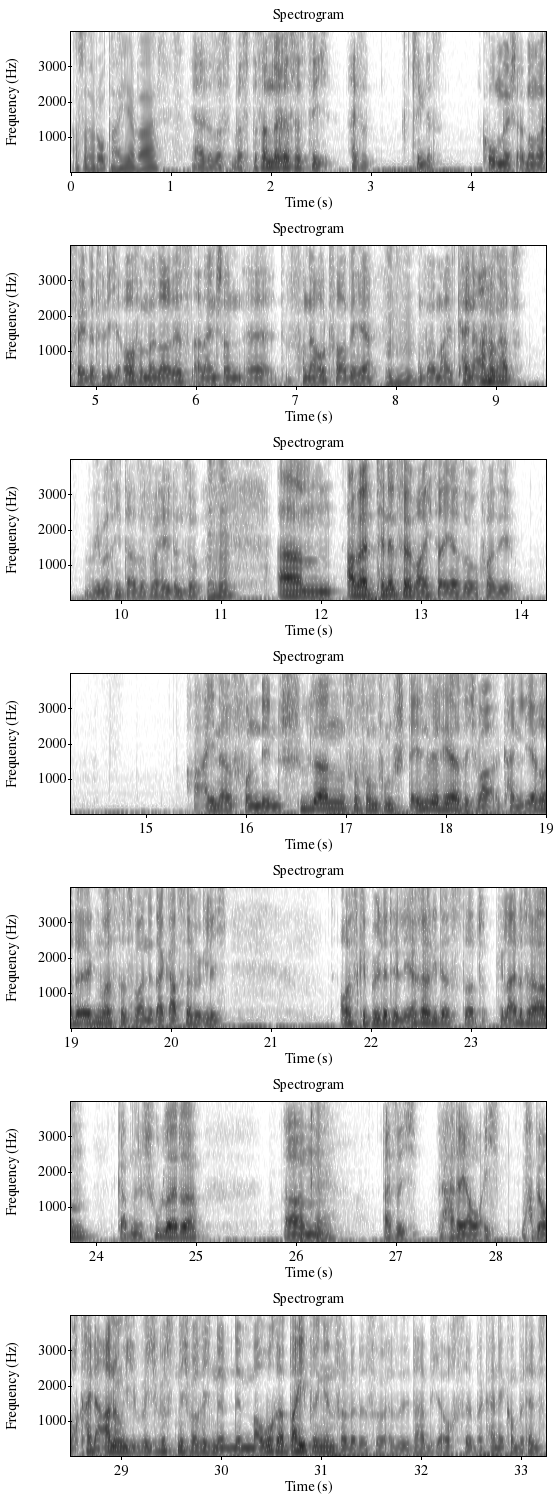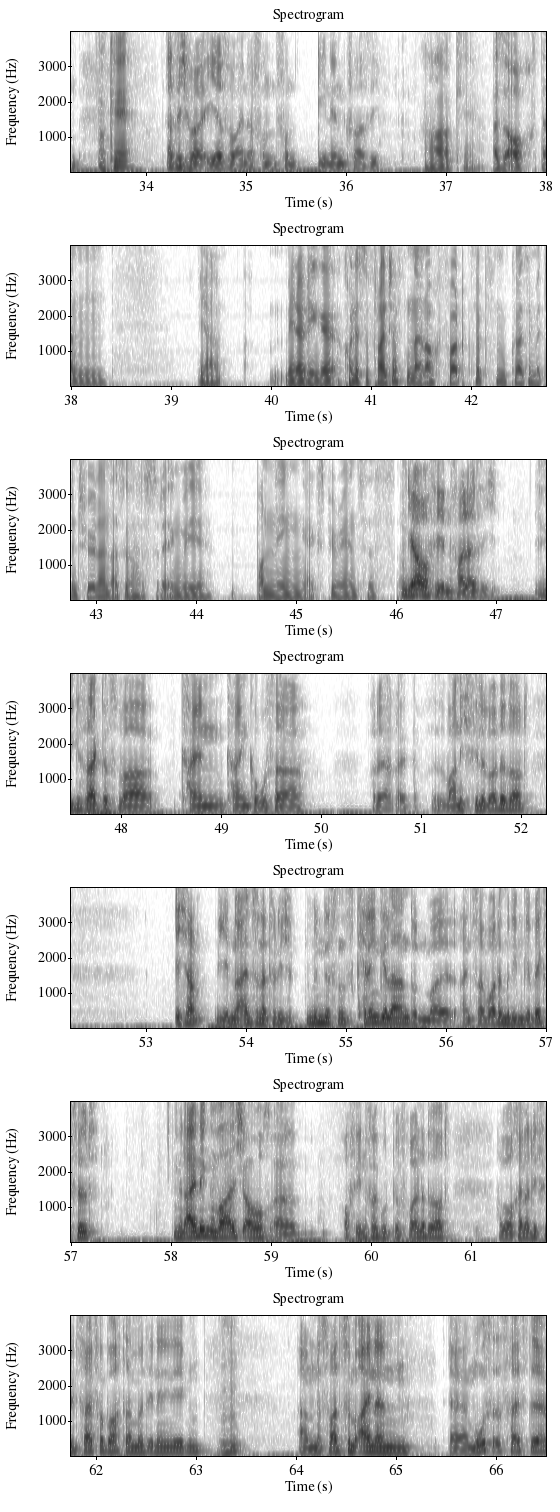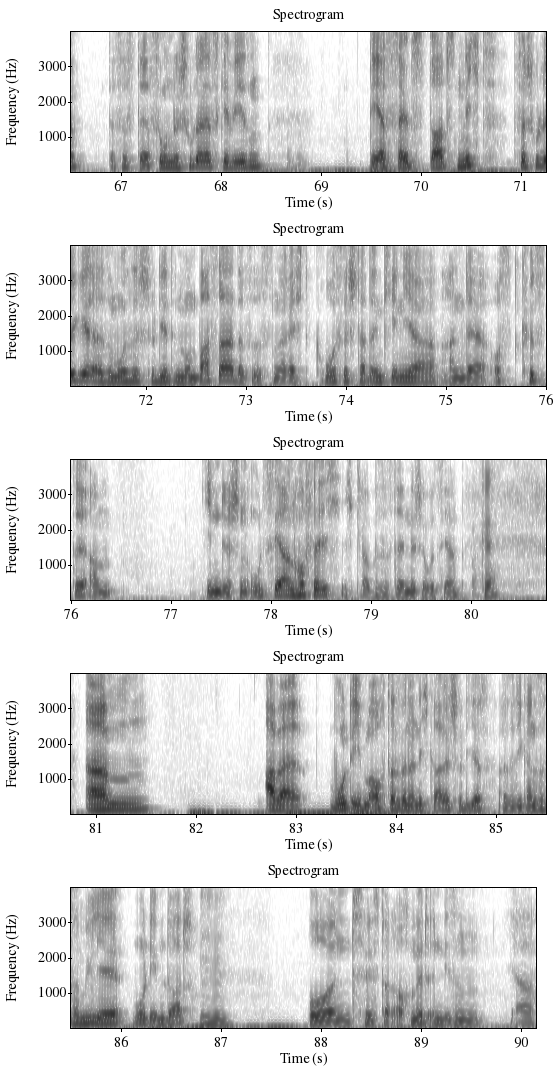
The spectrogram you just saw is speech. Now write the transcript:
aus Europa hier warst? Ja, also was, was Besonderes lässt sich, also klingt das komisch, aber man fällt natürlich auf, wenn man dort ist, allein schon äh, von der Hautfarbe her Mhm. und weil man halt keine Ahnung hat, wie man sich da so verhält und so. Mhm. Ähm, aber tendenziell war ich da eher so quasi einer von den Schülern, so vom, vom Stellenwert her. Also ich war kein Lehrer oder irgendwas, das war, da gab es ja wirklich ausgebildete Lehrer, die das dort geleitet haben. gab einen Schulleiter. Ähm, Okay. Also ich hatte ja auch, ich habe ja auch keine Ahnung, ich, ich wüsste nicht, was ich einem, einem Maurer beibringen soll oder so. Also da habe ich auch selber keine Kompetenzen. Okay. Also ich war eher so einer von, von denen quasi. Ah, okay. Also auch dann, ja, mehr oder weniger, konntest du Freundschaften dann auch fortknüpfen quasi mit den Schülern? Also hattest du da irgendwie Bonding-Experiences? Ja, auf jeden Fall. Also ich, wie gesagt, es war kein, kein großer, oder da waren nicht viele Leute dort. Ich habe jeden Einzelnen natürlich mindestens kennengelernt und mal ein, zwei Worte mit ihm gewechselt. Mit einigen war ich auch äh, auf jeden Fall gut befreundet dort. Habe auch relativ viel Zeit verbracht dann mit denjenigen. Mhm. Ähm, das war zum einen äh, Moses, heißt der. Das ist der Sohn des Schulleiters gewesen, der selbst dort nicht zur Schule geht. Also Moses studiert in Mombasa. Das ist eine recht große Stadt in Kenia an der Ostküste am Indischen Ozean, hoffe ich. Ich glaube, es ist der Indische Ozean. Okay. Ähm, aber wohnt eben auch dort, wenn er nicht gerade studiert. Also die ganze Familie wohnt eben dort Mhm. und hilft dort auch mit in diesem ja,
